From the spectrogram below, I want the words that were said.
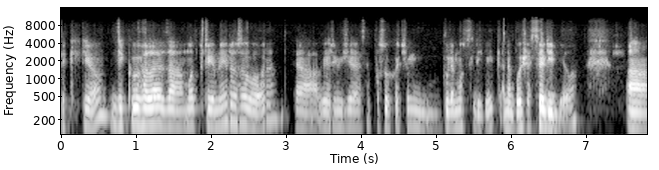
tak jo, děkuji hele za moc příjemný rozhovor. Já věřím, že se posluchačům bude moc líbit, nebo že se líbil. A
